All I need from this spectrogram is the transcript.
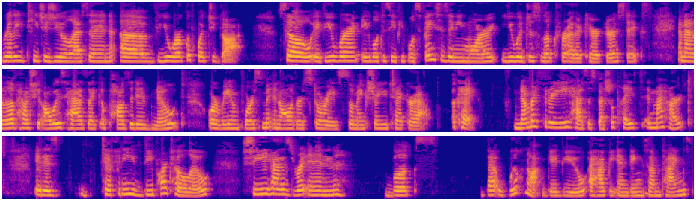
really teaches you a lesson of you work with what you got. So if you weren't able to see people's faces anymore, you would just look for other characteristics. And I love how she always has like a positive note or reinforcement in all of her stories. So make sure you check her out. Okay. Number three has a special place in my heart. It is Tiffany DeBartolo. She has written books that will not give you a happy ending sometimes,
